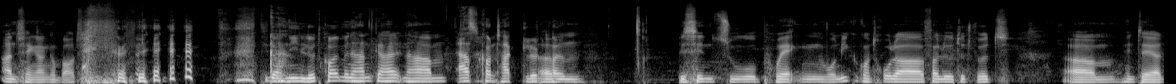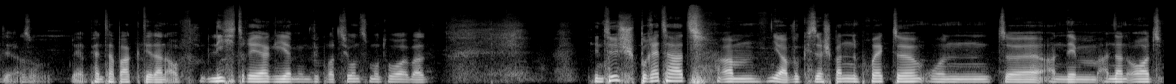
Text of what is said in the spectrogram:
Anfängern gebaut werden können. die noch nie einen Lötkolben in der Hand gehalten haben. Erstkontakt Lötkolben. Ähm, bis hin zu Projekten, wo ein Mikrocontroller verlötet wird. Ähm, hinterher, der, also der Pentabuck, der dann auf Licht reagiert mit dem Vibrationsmotor über den Tisch brettert. Ähm, ja, wirklich sehr spannende Projekte. Und äh, an dem anderen Ort,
